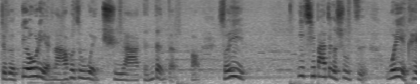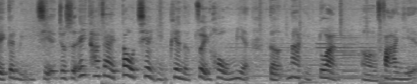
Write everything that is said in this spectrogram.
这个丢脸啦，或者委屈啊等等的。好，所以一七八这个数字，我也可以更理解，就是诶，他在道歉影片的最后面的那一段。呃，发言，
